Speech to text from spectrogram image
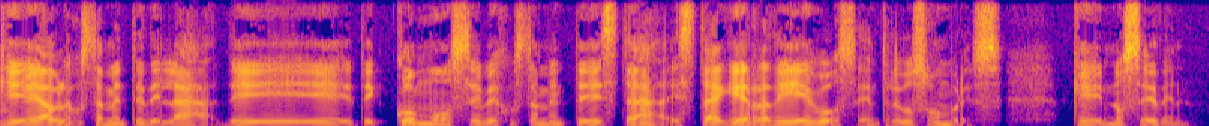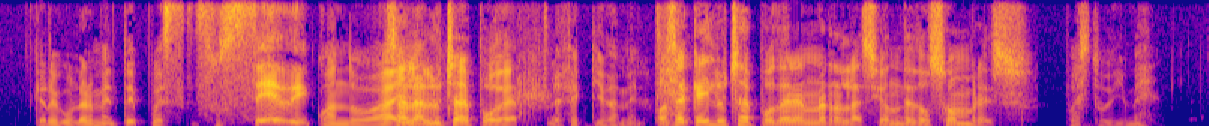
que habla justamente de la, de, de cómo se ve justamente esta, esta guerra de egos entre dos hombres que no ceden, que regularmente pues sucede cuando O hay... sea, la lucha de poder. Efectivamente. O sea que hay lucha de poder en una relación de dos hombres. Pues tú dime.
